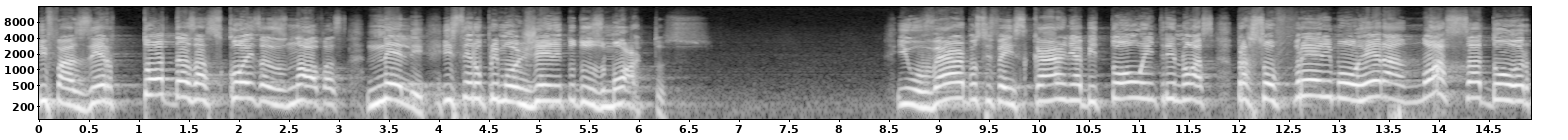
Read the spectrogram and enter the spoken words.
e fazer todas as coisas novas nele e ser o primogênito dos mortos. E o Verbo se fez carne e habitou entre nós para sofrer e morrer a nossa dor,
